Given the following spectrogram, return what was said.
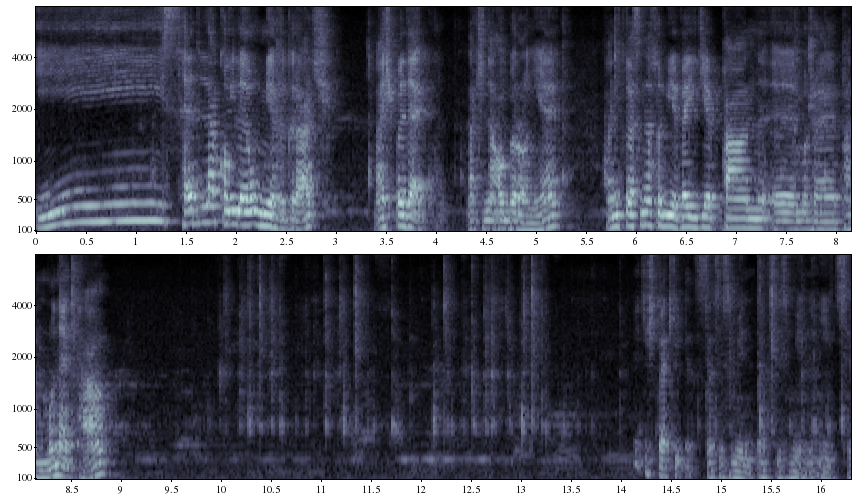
I Sedlak, o ile umiesz grać na śpedeku, znaczy na obronie. A Niklasyna sobie wejdzie pan, y, może pan Moneta. Jakieś takie tacy, zmien, tacy zmiennicy.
